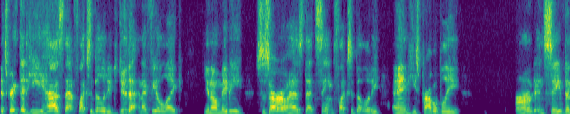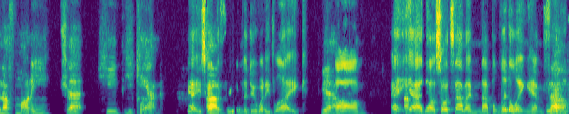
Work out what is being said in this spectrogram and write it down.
it's great that he has that flexibility to do that. And I feel like, you know, maybe Cesaro has that same flexibility and he's probably earned and saved enough money sure. that he he can. Yeah, he's got um, the freedom to do what he'd like. Yeah. Um eh, uh, yeah, no, so it's not I'm not belittling him for no.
